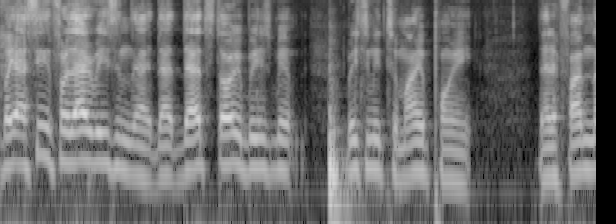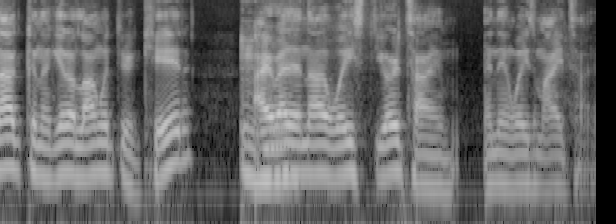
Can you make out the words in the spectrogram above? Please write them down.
but yeah, see, for that reason, that, that that story brings me brings me to my point that if I'm not gonna get along with your kid, Mm-hmm. I'd rather not waste your time and then waste my time.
